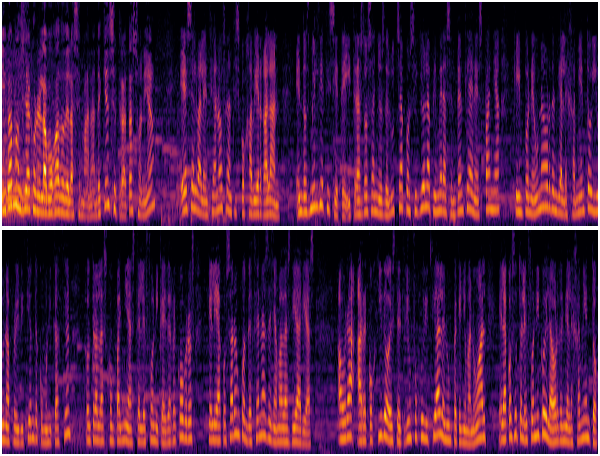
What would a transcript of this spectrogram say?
Y vamos ya con el abogado de la semana. ¿De quién se trata, Sonia? Es el valenciano Francisco Javier Galán. En 2017 y tras dos años de lucha consiguió la primera sentencia en España que impone una orden de alejamiento y una prohibición de comunicación contra las compañías telefónica y de recobros que le acosaron con decenas de llamadas diarias. Ahora ha recogido este triunfo judicial en un pequeño manual, el acoso telefónico y la orden de alejamiento,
